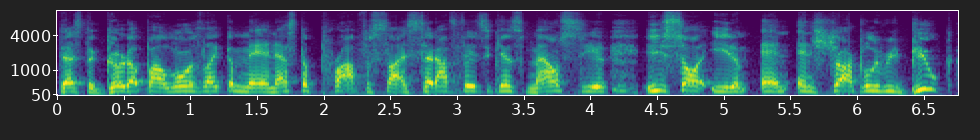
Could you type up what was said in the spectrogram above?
That's to gird up our loins like a man. That's to prophesy, set our face against Mount Seir, Esau, Edom, and, and sharply rebuke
